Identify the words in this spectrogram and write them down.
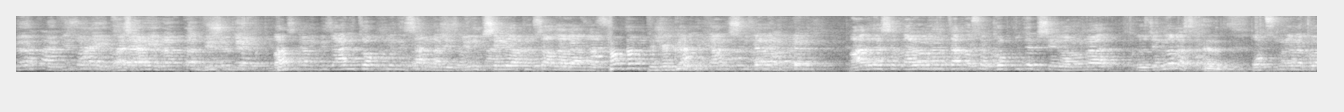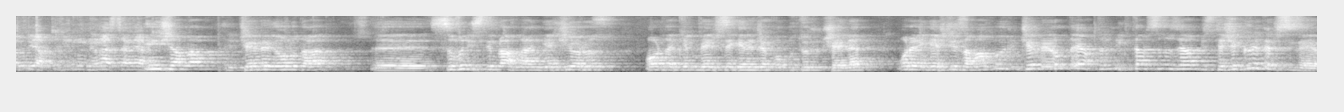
Dörttü. Biz ona kazandı. başarıyı raktan düşürdük. Başkanım biz aynı toplumun insanlarıyız. Biri bir şey yapıyorsa Allah razı olsun. Tamam tamam teşekkür ederim. yanlış gitmenin Arkadaşlar karayollarına takılırsa köprüde bir şey var. Ona özeniyorlarsa. Evet. 30 milyona köprü yaptık, 20 milyona hastane yaptık. İnşallah çevre yolu da e, sıfır istimlahla geçiyoruz. Oradaki meclise gelecek o bu tür şeyler. Oraya geçtiği zaman buyurun çevre yolu da yaptırın. iktidarsınız ya. Biz teşekkür ederiz size ya.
